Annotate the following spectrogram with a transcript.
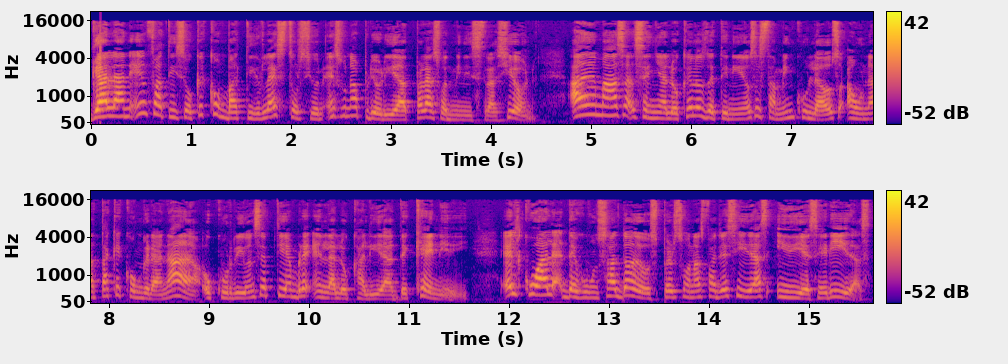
Galán enfatizó que combatir la extorsión es una prioridad para su administración. Además, señaló que los detenidos están vinculados a un ataque con granada ocurrido en septiembre en la localidad de Kennedy, el cual dejó un saldo de dos personas fallecidas y diez heridas.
